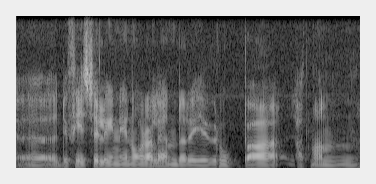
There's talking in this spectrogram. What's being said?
eh, det finns tydligen i några länder i Europa att man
